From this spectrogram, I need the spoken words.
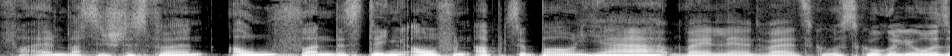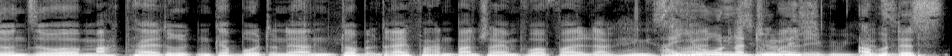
Vor allem, was ist das für ein Aufwand, das Ding auf und abzubauen? Ja, weil, weil Skur- Skuriose und so macht halt Rücken kaputt und er hat einen doppelt dreifachen Bandscheibenvorfall, da hängst Ah du halt jo, nicht so mal natürlich. irgendwie aber das,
